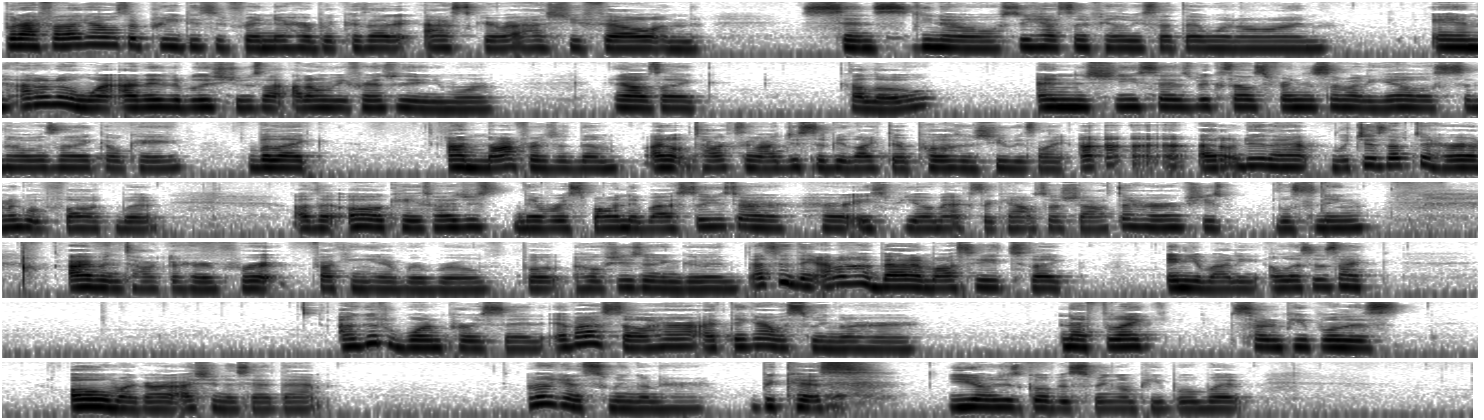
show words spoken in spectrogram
But I felt like I was a pretty decent friend to her because I'd ask her how she felt, and since you know, she had some family stuff that went on, and I don't know what I did. The blue she was like, I don't want to be friends with you anymore, and I was like, hello, and she says because I was friends with somebody else, and I was like, okay, but like I'm not friends with them. I don't talk to them. I just simply like their post, and she was like, uh, uh, uh, uh, I don't do that, which is up to her. I don't give a fuck. But I was like, oh, okay. So I just never responded, but I still use her her HBO Max account. So shout out to her she's listening. I haven't talked to her for fucking ever, bro. But I hope she's doing good. That's the thing. I don't have bad animosity to like anybody unless it's like a good one person. If I saw her, I think I would swing on her. And I feel like certain people in this oh my god, I shouldn't have said that. I'm not gonna swing on her because you don't just go up and swing on people, but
